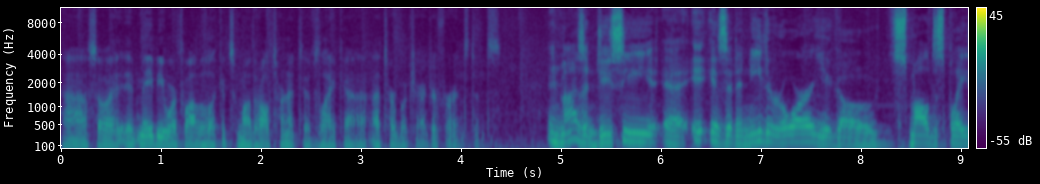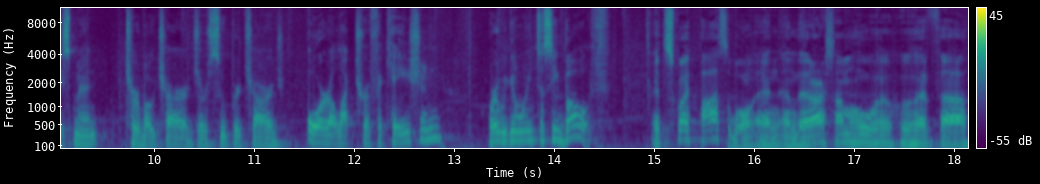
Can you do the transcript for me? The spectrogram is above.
Uh, so it, may be worthwhile to look at some other alternatives, like a, a turbocharger, for instance. And Mazen, do you see, uh, is it an either or? You go small displacement, turbocharge or supercharge, or electrification? Or are we going to see both? It's quite possible, and, and there are some who, who have uh,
